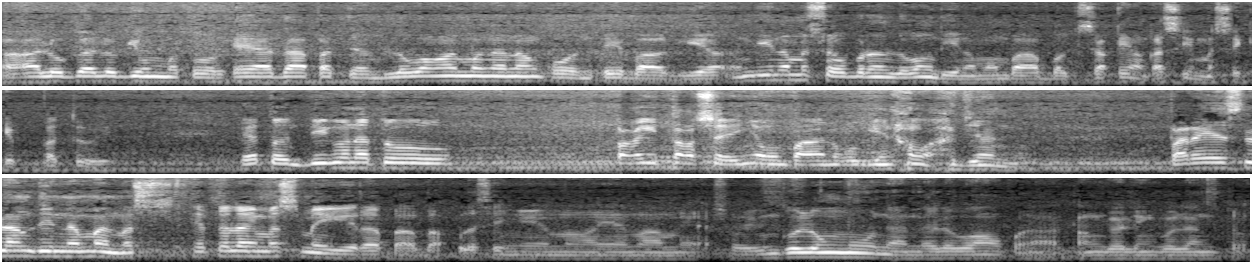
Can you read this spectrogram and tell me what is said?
Aalog-alog yung motor. Kaya dapat yan, luwangan mo na ng konti, bagya. Hindi naman sobrang luwang, hindi naman babagsak yan kasi masikip pa to eh. Ito, hindi ko na to pakita ko sa inyo kung paano ko ginawa dyan. No? Parehas lang din naman. Mas, ito lang mas mahirap. Babaklasin nyo yung mga yan mamaya. So, yung gulong muna, nalawangan ko na. Tanggalin ko lang to.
